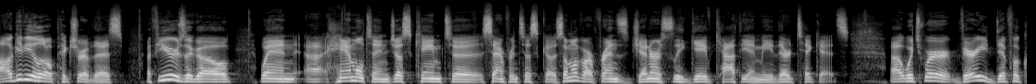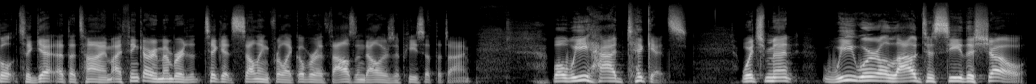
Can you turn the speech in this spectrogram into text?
I'll give you a little picture of this. A few years ago, when uh, Hamilton just came to San Francisco, some of our friends generously gave Kathy and me their tickets, uh, which were very difficult to get at the time. I think I remember the tickets selling for like over $1,000 a piece at the time. Well, we had tickets, which meant we were allowed to see the show.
